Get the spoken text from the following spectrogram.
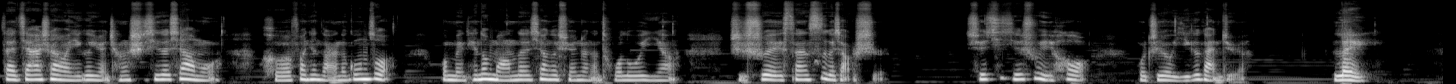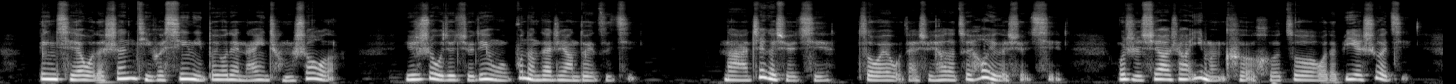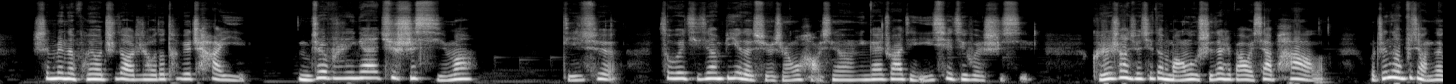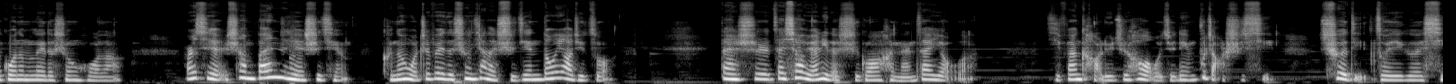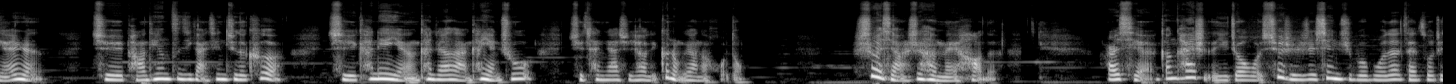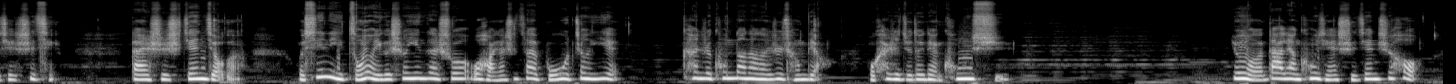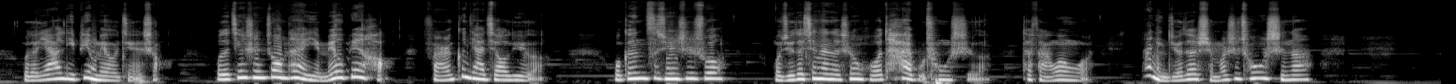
再加上一个远程实习的项目和放晴早上的工作，我每天都忙得像个旋转的陀螺一样，只睡三四个小时。学期结束以后，我只有一个感觉：累，并且我的身体和心理都有点难以承受了。于是我就决定，我不能再这样对自己。那这个学期作为我在学校的最后一个学期。我只需要上一门课和做我的毕业设计。身边的朋友知道之后都特别诧异：“你这不是应该去实习吗？”的确，作为即将毕业的学生，我好像应该抓紧一切机会实习。可是上学期的忙碌实在是把我吓怕了，我真的不想再过那么累的生活了。而且上班这件事情，可能我这辈子剩下的时间都要去做，但是在校园里的时光很难再有了。几番考虑之后，我决定不找实习，彻底做一个闲人，去旁听自己感兴趣的课，去看电影、看展览、看演出，去参加学校里各种各样的活动。设想是很美好的，而且刚开始的一周，我确实是兴致勃勃的在做这些事情。但是时间久了，我心里总有一个声音在说，我好像是在不务正业。看着空荡荡的日程表，我开始觉得有点空虚。拥有了大量空闲时间之后，我的压力并没有减少，我的精神状态也没有变好，反而更加焦虑了。我跟咨询师说，我觉得现在的生活太不充实了。他反问我，那你觉得什么是充实呢？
